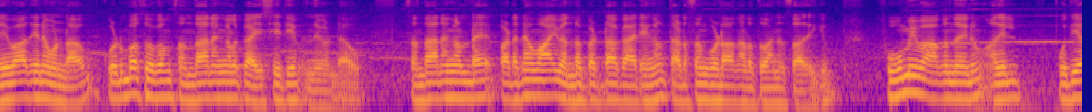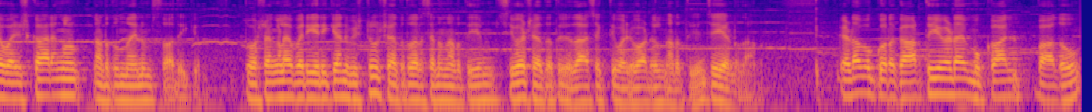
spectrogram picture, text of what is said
ദൈവാധീനം ഉണ്ടാവും. കുടുംബസുഖം സന്താനങ്ങൾക്ക് ഐശ്വര്യം എന്നിവയുണ്ടാവും. സന്താനങ്ങളുടെ പഠനവുമായി ബന്ധപ്പെട്ട കാര്യങ്ങൾ തടസ്സം കൂടാതെ നടത്തുവാനും സാധിക്കും. ഭൂമി വാങ്ങുന്നതിനും അതിൽ പുതിയ പരിഷ്കാരങ്ങൾ നടത്തുന്നതിനും സാധിക്കും. ദോഷങ്ങളെ പരിഹരിക്കാൻ വിഷ്ണു ക്ഷേത്ര ദർശനം നടത്തുകയും ശിവക്ഷേത്രത്തിൽ യഥാശക്തി വഴിപാടുകൾ നടത്തുകയും ചെയ്യേണ്ടതാണ്. ഇടവക്കുറ കാർത്തികയുടെ മുക്കാൽ പാദവും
